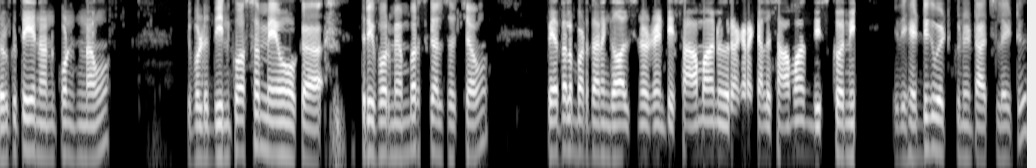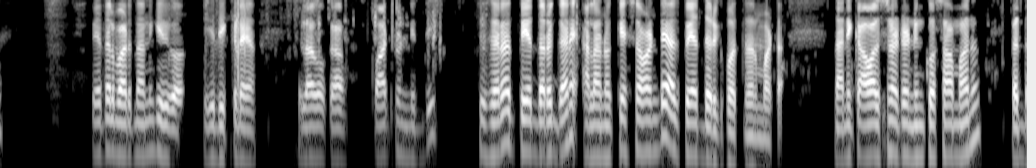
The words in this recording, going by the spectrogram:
దొరుకుతాయి అని అనుకుంటున్నాము. ఇప్పుడు దీనికోసం మేము ఒక త్రీ ఫోర్ మెంబర్స్ కలిసి వచ్చాము. పీతలు పడడానికి కావాల్సినటువంటి సామాను రకరకాల సామాను తీసుకొని ఇది హెడ్కి పెట్టుకునే టార్చ్ లైట్. పీతలు పడడానికి ఇదిగో ఇది ఇక్కడ ఇలా ఒక పార్ట్ ఉండిద్ది. చూసారా? పేద దొరకగానే అలా నొక్కేసామంటే అది పేద దొరికిపోతుంది అనమాట దానికి కావాల్సినటువంటి ఇంకో సామాను పెద్ద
